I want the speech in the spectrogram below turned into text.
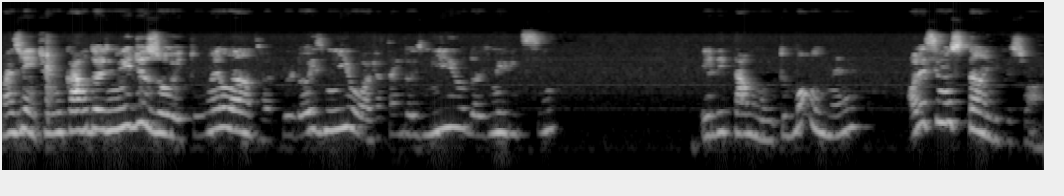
Mas, gente, um carro 2018, um Elantra por 2.000, ó, já tá em 2.000, 2025. Ele tá muito bom, né? Olha esse Mustang, pessoal.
